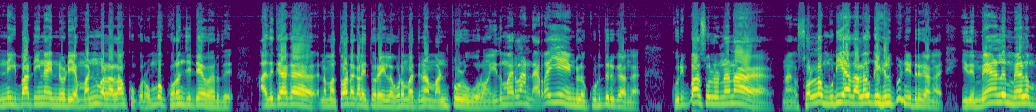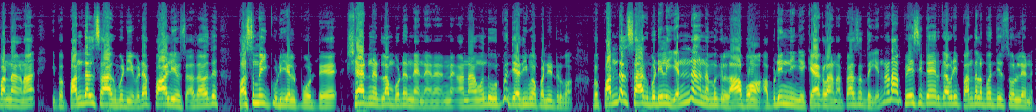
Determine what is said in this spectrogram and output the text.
இன்றைக்கி பார்த்தீங்கன்னா என்னுடைய மண் வளம்லாம் கு- ரொம்ப குறைஞ்சிட்டே வருது. அதுக்காக நம்ம தோட்டக்கலைத்துறையில் கூட பார்த்திங்கன்னா மண்புழு உரம் இது மாதிரிலாம் நிறைய எங்களுக்கு கொடுத்துருக்காங்க. குறிப்பாக சொல்லணுன்னா நாங்கள் சொல்ல முடியாத அளவுக்கு ஹெல்ப் பண்ணிகிட்ருக்காங்க இருக்காங்க. இது மேலும் மேலும் பண்ணாங்கன்னா இப்போ பந்தல் சாகுபடியை விட பாலியோஸ் அதாவது பசுமை குடியல் போட்டு ஷேட் நெட்லாம் போட்டு நாங்கள் வந்து உற்பத்தி அதிகமாக பண்ணிகிட்ருக்கோம் இருக்கோம். இப்போ பந்தல் சாகுபடியில் என்ன நமக்கு லாபம் அப்படின்னு நீங்கள் கேட்கலாம். நான் பேசுறது என்னடா பேசிட்டே இருக்க அப்படி பந்தலை பற்றி சொல்லேன்னு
